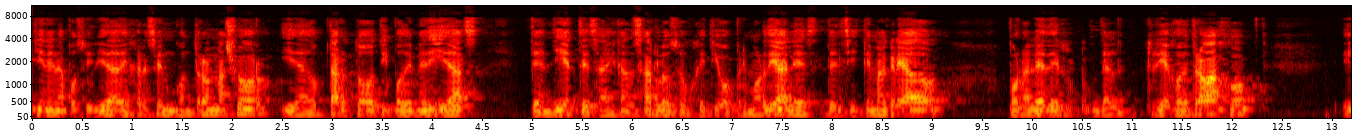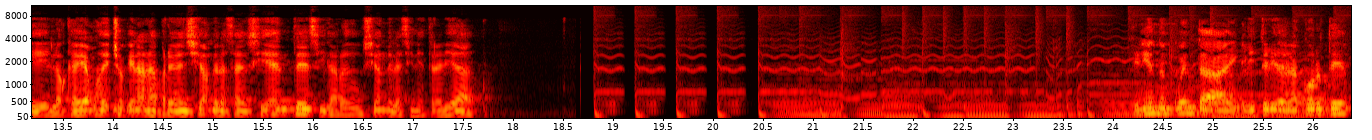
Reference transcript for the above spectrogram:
tienen la posibilidad de ejercer un control mayor y de adoptar todo tipo de medidas tendientes a alcanzar los objetivos primordiales del sistema creado por la ley del riesgo de trabajo, eh, los que habíamos dicho que eran la prevención de los accidentes y la reducción de la siniestralidad. Teniendo en cuenta el criterio de la Corte,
